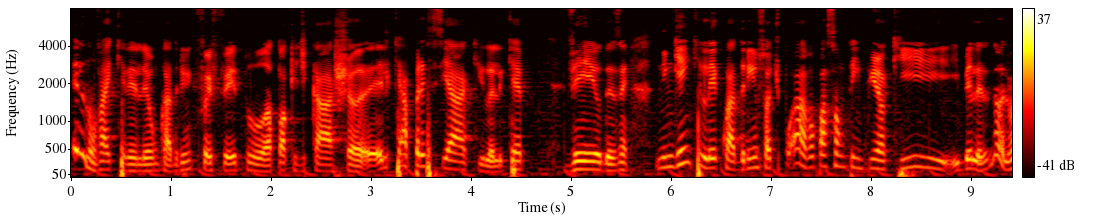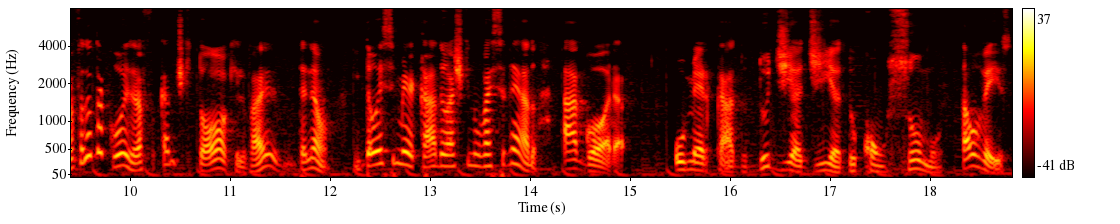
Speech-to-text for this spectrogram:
ele não vai querer ler um quadrinho que foi feito a toque de caixa, ele quer apreciar aquilo, ele quer ver o desenho. Ninguém que lê quadrinho só tipo, ah, vou passar um tempinho aqui e beleza. Não, ele vai fazer outra coisa, ele vai ficar no TikTok, ele vai, entendeu? Então esse mercado eu acho que não vai ser ganhado. Agora, o mercado do dia a dia, do consumo, talvez.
